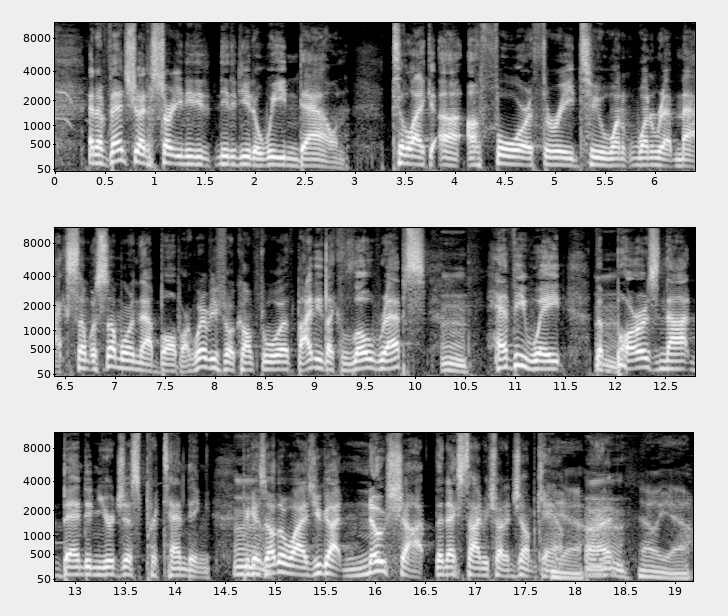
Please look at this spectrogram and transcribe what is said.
and eventually I'd start you needed needed you to wean down to like a, a four, three, two, one, one rep max, somewhere somewhere in that ballpark, whatever you feel comfortable with. But I need like low reps, mm. heavy weight. The mm. bar's not bending. You're just pretending mm. because otherwise you got no shot the next time you try to jump cam. Yeah. All right. Hell yeah.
